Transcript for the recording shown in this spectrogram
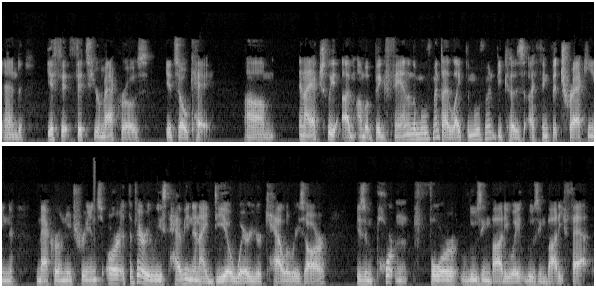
And if it fits your macros, it's okay. Um, and I actually, I'm, I'm, a big fan of the movement. I like the movement because I think that tracking macronutrients, or at the very least, having an idea where your calories are, is important for losing body weight, losing body fat.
